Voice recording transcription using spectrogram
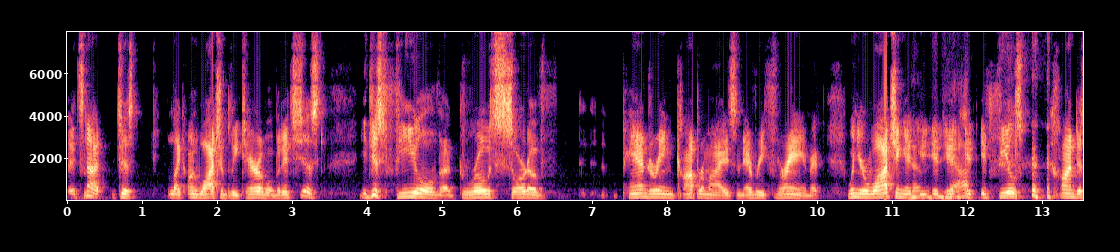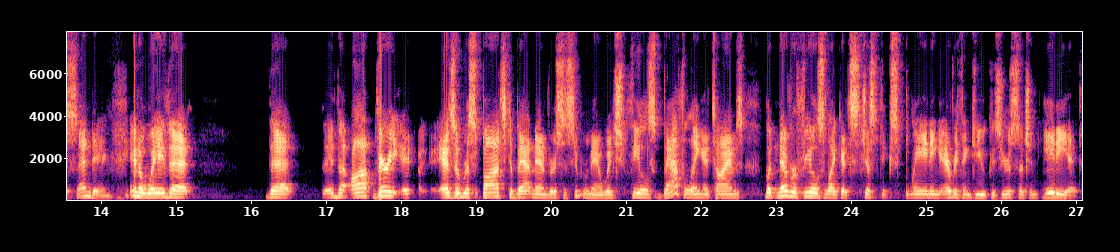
it's not just like unwatchably terrible, but it's just you just feel the gross sort of pandering compromise in every frame. It, when you're watching it, it, it, Yeah. it, it feels condescending in a way that that in the op very as a response to Batman versus Superman, which feels baffling at times, but never feels like it's just explaining everything to you because you're such an idiot.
